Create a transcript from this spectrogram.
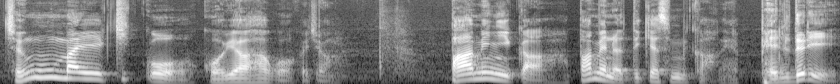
정말 깊고 고요하고 그죠. 밤이니까 밤에는 어떻겠습니까? 벨들이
